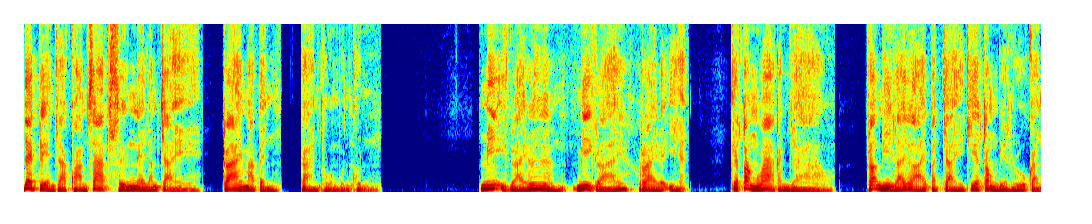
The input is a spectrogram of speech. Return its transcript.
ได้เปลี่ยนจากความซาบซึ้งในน้ำใจ กลายมาเป็นการทวงบุญคุณ มีอีกหลายเรื่อง มีอีกหลายรายละเอียด จะต้องว่ากันยาว เพราะมีหลายๆ ปัจจัยที่จะต้องเรียนรู้กัน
